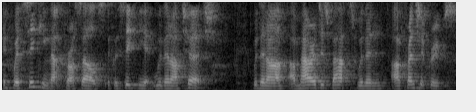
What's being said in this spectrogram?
if we're seeking that for ourselves, if we're seeking it within our church, within our, our marriages, perhaps, within our friendship groups,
